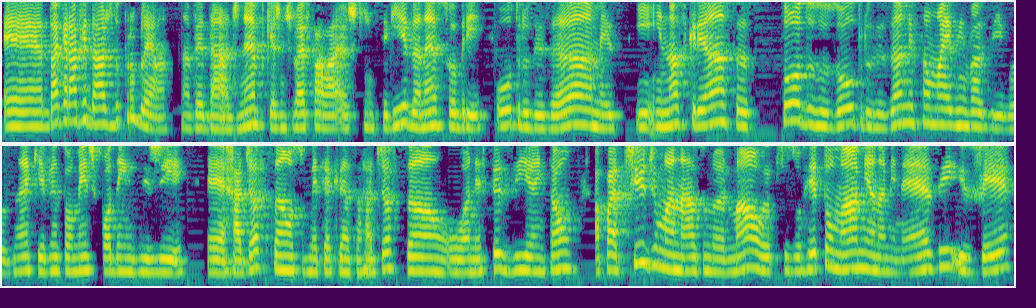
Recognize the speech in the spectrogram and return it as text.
é, da gravidade do problema, na verdade, né? Porque a gente vai falar, acho que em seguida, né, sobre outros exames, e, e nas crianças, todos os outros exames são mais invasivos, né? Que eventualmente podem exigir é, radiação, submeter a criança a radiação ou anestesia. Então, a partir de uma naso normal, eu preciso retomar a minha anamnese e ver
